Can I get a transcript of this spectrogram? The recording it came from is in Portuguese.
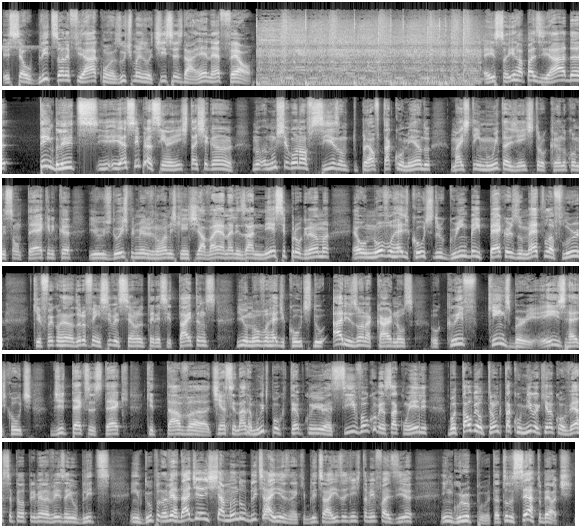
Esse é o Blitz on FA com as últimas notícias da NFL. É isso aí, rapaziada. Tem Blitz, e, e, é sempre assim, né? A gente tá chegando. Não, não chegou na off-season, o playoff tá comendo, mas tem muita gente trocando comissão técnica. E os dois primeiros nomes que a gente já vai analisar nesse programa é o novo head coach do Green Bay Packers, o Matt LaFleur, que foi coordenador ofensivo esse ano do Tennessee Titans, e o novo head coach do Arizona Cardinals, o Cliff Kingsbury, ex-head coach de Texas Tech, que tava, tinha assinado há muito pouco tempo com o USC. Vou começar com ele, botar o Beltrão, que está comigo aqui na conversa pela primeira vez aí, o Blitz em dupla. Na verdade, é chamando o Blitz Raiz, né? Que Blitz Raiz a gente também fazia em grupo. Tá tudo certo, Belt?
